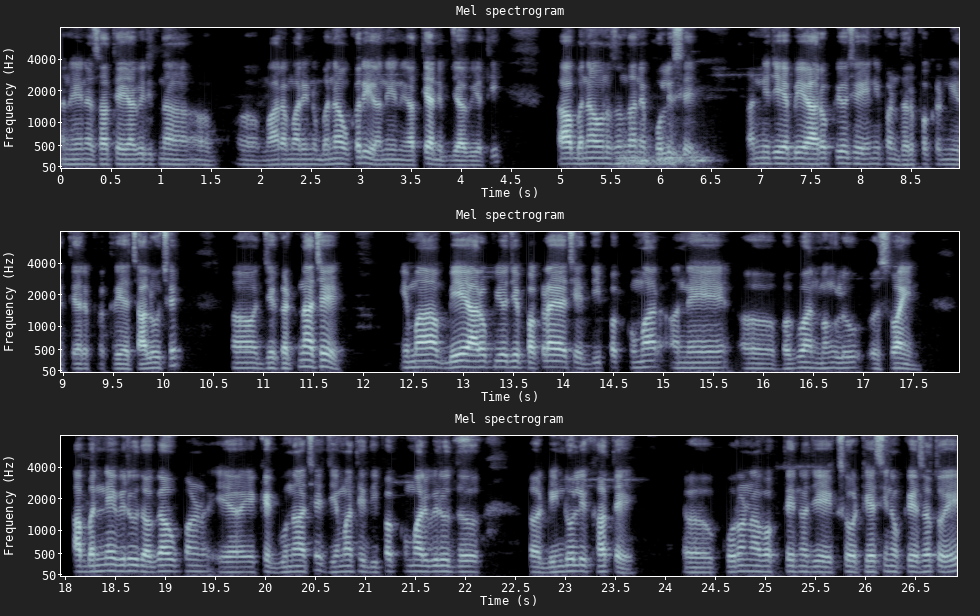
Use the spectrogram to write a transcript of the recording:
અને એના સાથે આવી રીતના મારામારીનો બનાવ કરી અને એની હત્યા નિપજાવી હતી. આ બનાવ અનુસંધાને પોલીસે અન્ય જે બે આરોપીઓ છે એની પણ ધરપકડની અત્યારે પ્રક્રિયા ચાલુ છે. જે ઘટના છે એમાં બે આરોપીઓ જે પકડાયા છે, દીપક કુમાર અને ભગવાન મંગલુ સ્વાઈન. આ બંને વિરુદ્ધ અગાઉ પણ એક એક ગુના છે, જેમાંથી દીપક કુમાર વિરુદ્ધ ડિંડોલી ખાતે કોરોના વખતેનો જે એકસો અઠ્યાસીનો કેસ હતો એ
